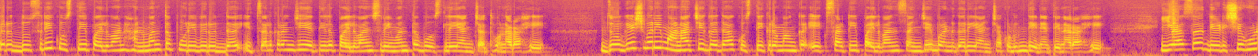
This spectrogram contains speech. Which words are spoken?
तर दुसरी कुस्ती पैलवान हनुमंतपुरी विरुद्ध इचलकरंजी येथील पैलवान श्रीमंत भोसले यांच्यात होणार आहे. जोगेश्वरी मानाची गदा कुस्ती क्रमांक एक साठी पैलवान संजय बंडगर यांच्याकडून देण्यात येणार आहे. यासह दीडशेहून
